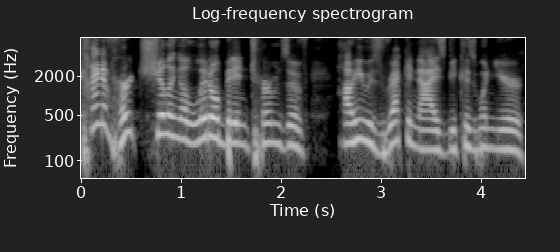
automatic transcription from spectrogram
kind of hurt Schilling a little bit in terms of how he was recognized because when you're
